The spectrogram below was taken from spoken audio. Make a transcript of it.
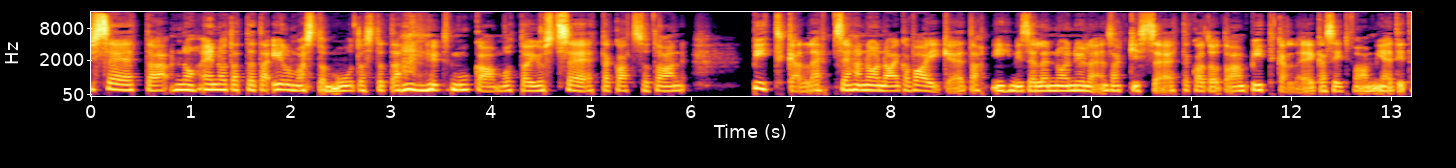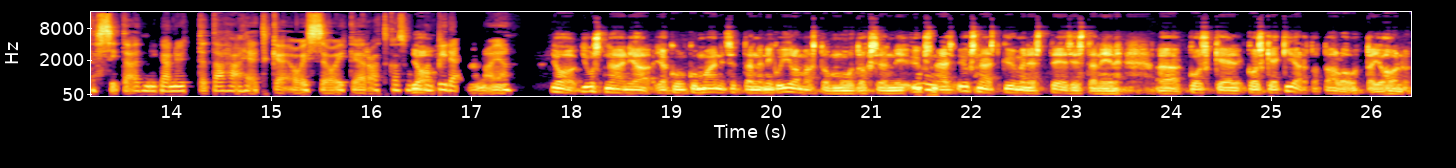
se, että no en ota tätä ilmastonmuutosta tähän nyt mukaan, mutta just se, että katsotaan pitkälle. Sehän on aika vaikeaa ihmiselle noin yleensäkin se, että katsotaan pitkälle eikä sitten vaan mietitä sitä, että mikä nyt tähän hetkeen olisi se oikea ratkaisu, Joo. vaan pidemmän ajan. Joo, just näin. Ja, ja kun, kun mainitsit tänne niin kuin ilmastonmuutoksen, niin yksi, mm. näistä, yksi näistä kymmenestä teesistä niin, äh, koskee, koskee kiertotaloutta, johon,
